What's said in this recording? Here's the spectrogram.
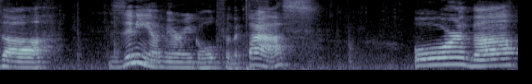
the zinnia marigold for the class, or the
